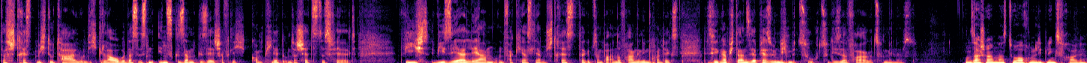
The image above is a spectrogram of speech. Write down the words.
das stresst mich total. Und ich glaube, das ist ein insgesamt gesellschaftlich komplett unterschätztes Feld. Wie, wie sehr Lärm und Verkehrslärm stresst. Da gibt es ein paar andere Fragen in dem Kontext. Deswegen habe ich da einen sehr persönlichen Bezug zu dieser Frage zumindest. Und Sascha, hast du auch eine Lieblingsfrage?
